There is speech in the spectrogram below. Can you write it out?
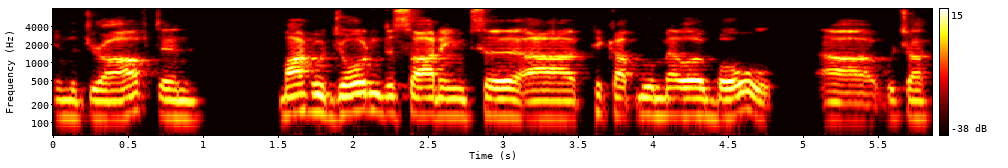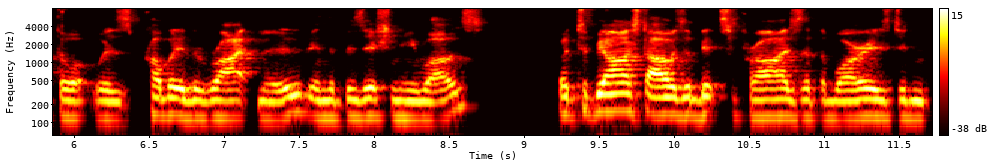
in the draft and Michael Jordan deciding to uh, pick up LaMelo Ball, uh, which I thought was probably the right move in the position he was. But to be honest, I was a bit surprised that the Warriors didn't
